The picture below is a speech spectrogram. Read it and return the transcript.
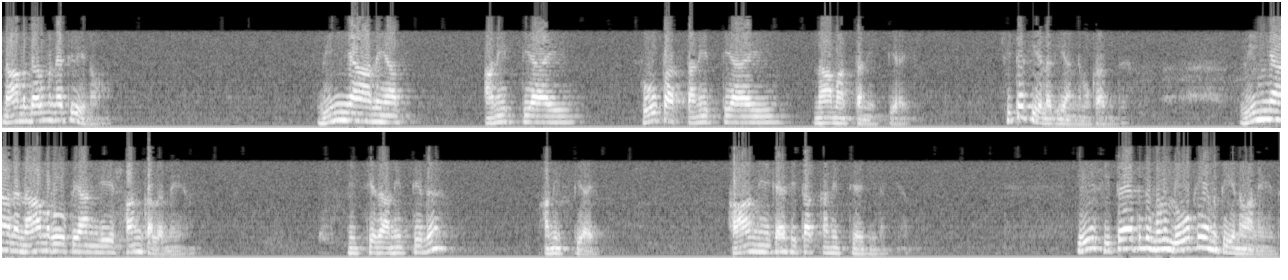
නාම ධර්ම නැති වෙනවා. විඥානයත් අනිත්‍යයි රූපත් අනිත්‍යයි නාමත් අනිත්‍යයි. හිත කියලා කියන්නේ මොකද්ද? විඥාන නාම රූපයන්ගේ සංකලනය. නිට්ටයද අනිත්‍යද? අනිත්‍යයි. ආන් ඒකයි හිතක් අනිත්‍යයි කියලා කියන්නේ. ඒ හිත ඇතුලේ මුළු ලෝකයම තියෙනවා නේද?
